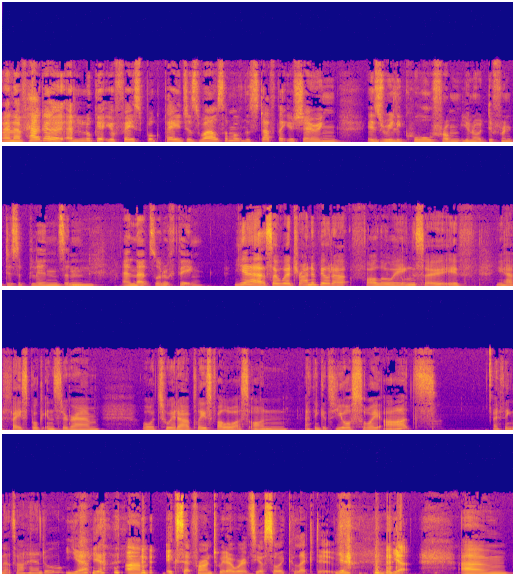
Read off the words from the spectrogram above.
And I've had a, a look at your Facebook page as well. Some of the stuff that you're sharing is really cool from, you know, different disciplines and, and that sort of thing. Yeah, so we're trying to build a following. So if you have Facebook, Instagram, or Twitter, please follow us on, I think it's Yo Soy Arts. I think that's our handle. Yeah. Yeah. um, except for on Twitter where it's Yo Soy collective. Yeah. yeah. Um,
